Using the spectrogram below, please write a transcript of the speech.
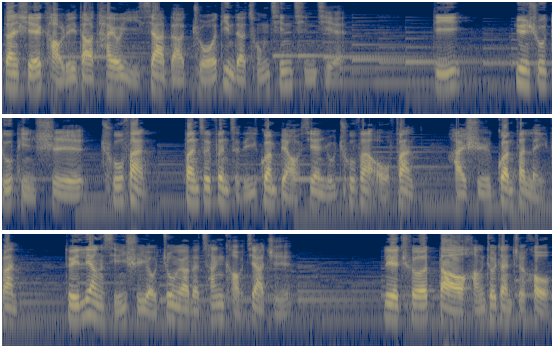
但是也考虑到他有以下的酌定的从轻情节：第一，运输毒品是初犯，犯罪分子的一贯表现如初犯、偶犯还是惯犯、累犯，对量刑时有重要的参考价值。列车到杭州站之后，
